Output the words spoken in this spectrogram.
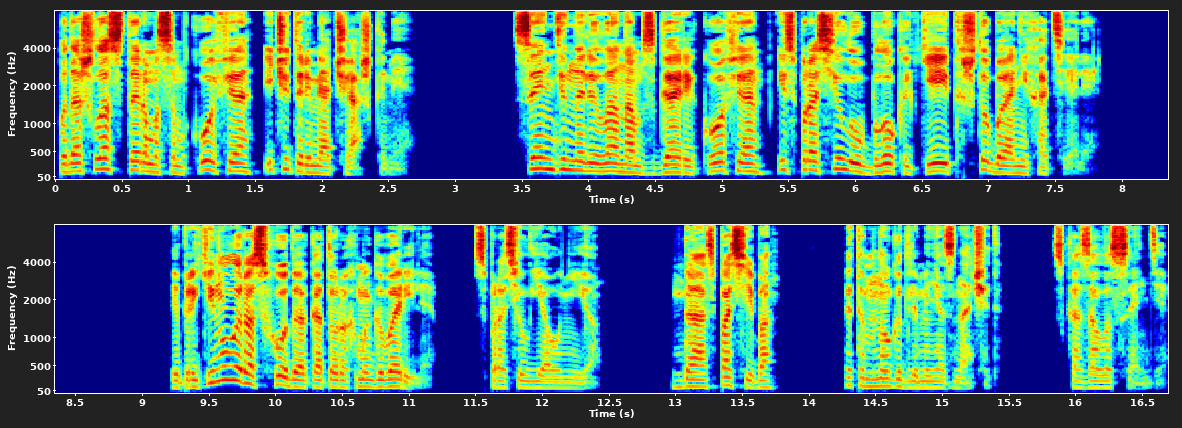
подошла с термосом кофе и четырьмя чашками. Сэнди налила нам с Гарри кофе и спросила у Блок и Кейт, что бы они хотели. «Ты прикинула расходы, о которых мы говорили?» — спросил я у нее. «Да, спасибо. Это много для меня значит», — сказала Сэнди.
